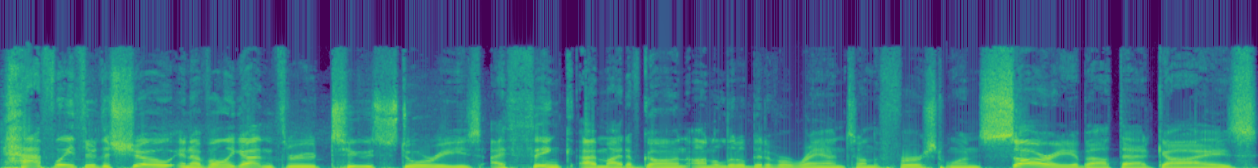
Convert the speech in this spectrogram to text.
halfway through the show, and I've only gotten through two stories. I think I might have gone on a little bit of a rant on the first one. Sorry about that, guys.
